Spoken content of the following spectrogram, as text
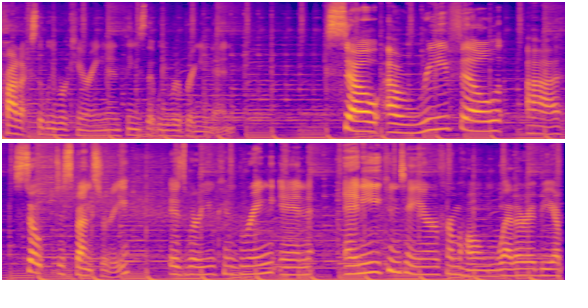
products that we were carrying and things that we were bringing in. So a refill uh, soap dispensary is where you can bring in any container from home, whether it be a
